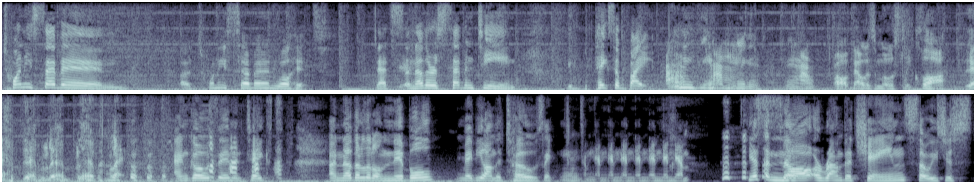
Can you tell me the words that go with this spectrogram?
27. Uh, Twenty-seven will hit. That's another 17. He takes a bite. Oh, that was mostly cloth. and goes in and takes another little nibble, maybe on the toes. Like, he has to gnaw around the chains, so he's just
